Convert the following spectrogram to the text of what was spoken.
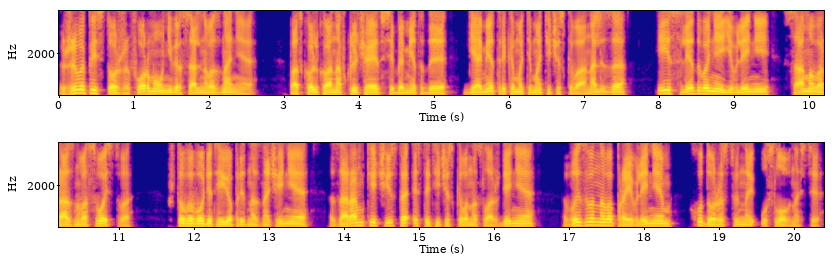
Живопись тоже форма универсального знания, поскольку она включает в себя методы геометрико-математического анализа и исследования явлений самого разного свойства, что выводит ее предназначение за рамки чисто эстетического наслаждения, вызванного проявлением художественной условности.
